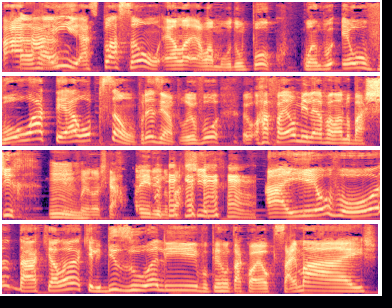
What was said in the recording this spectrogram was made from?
A- Aham. Aí a situação, ela, ela muda um pouco quando eu vou até a opção. Por exemplo, eu vou. O Rafael me leva lá no Bashir, que Hum. ele foi no Oscar Freire no Bashir. Aí eu vou dar aquela, aquele bizu ali, vou perguntar qual é o que sai mais.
